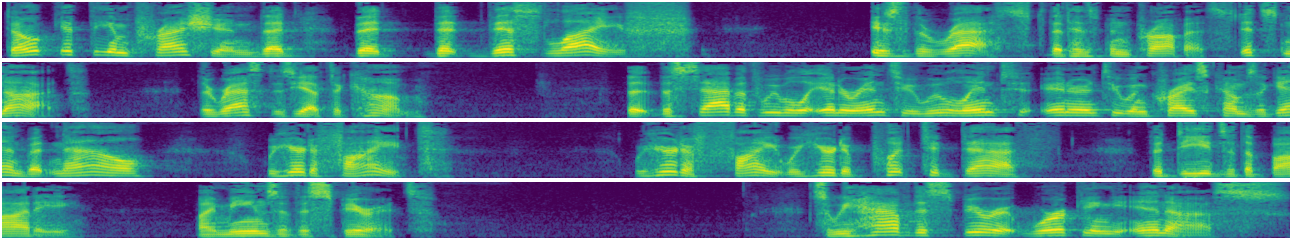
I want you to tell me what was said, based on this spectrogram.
Don't get the impression that, that, that this life is the rest that has been promised. It's not. The rest is yet to come. The, the Sabbath we will enter into, we will enter into when Christ comes again. But now we're here to fight. We're here to fight. We're here to put to death the deeds of the body by means of the Spirit. So we have the Spirit working in us,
